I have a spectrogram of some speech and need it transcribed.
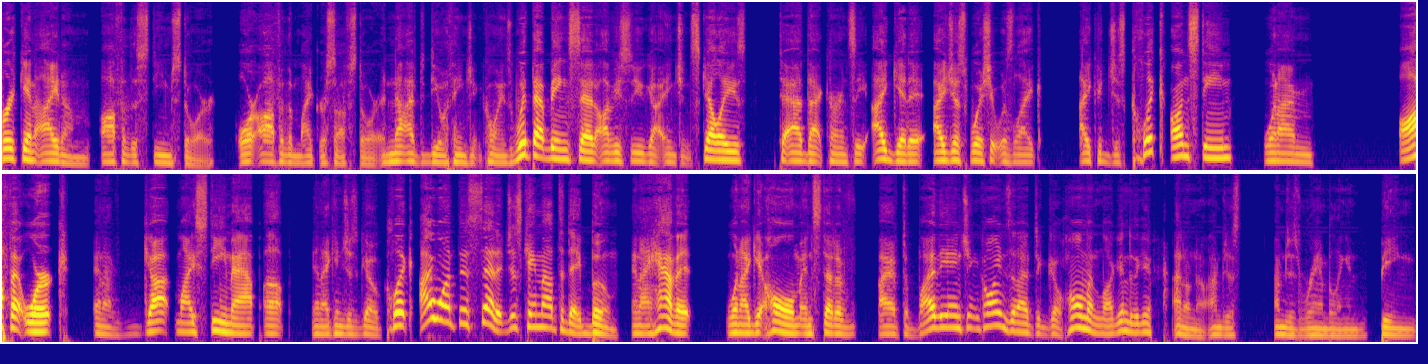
freaking item off of the Steam store or off of the Microsoft store and not have to deal with ancient coins. With that being said, obviously you got ancient skellies to add that currency. I get it. I just wish it was like I could just click on Steam when I'm off at work and I've got my Steam app up and I can just go click, I want this set. It just came out today. Boom. And I have it when I get home instead of I have to buy the ancient coins and I have to go home and log into the game. I don't know. I'm just I'm just rambling and being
